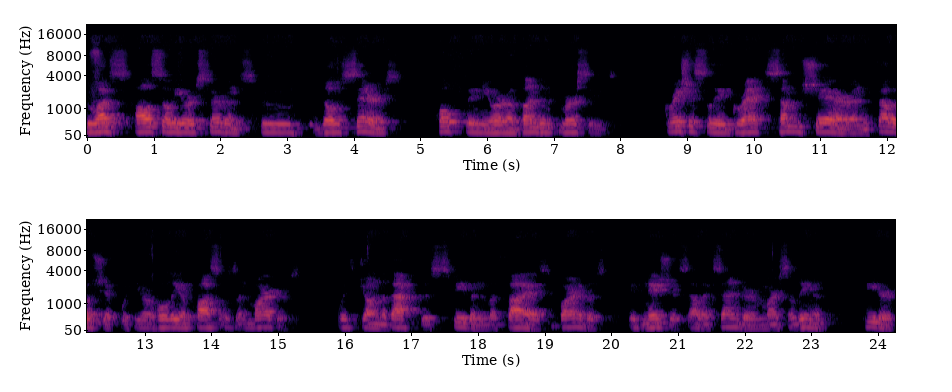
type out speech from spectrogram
To us also, your servants, who, though sinners, hope in your abundant mercies, graciously grant some share and fellowship with your holy apostles and martyrs, with John the Baptist, Stephen, Matthias, Barnabas, Ignatius, Alexander, Marcellinus, Peter,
